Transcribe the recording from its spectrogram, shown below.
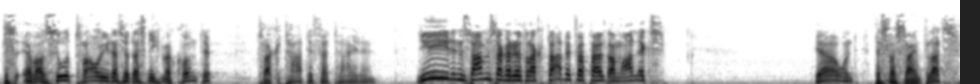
das, er war so traurig, dass er das nicht mehr konnte. Traktate verteilen. Jeden Samstag hat er Traktate verteilt am Alex. Ja, und das war sein Platz.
